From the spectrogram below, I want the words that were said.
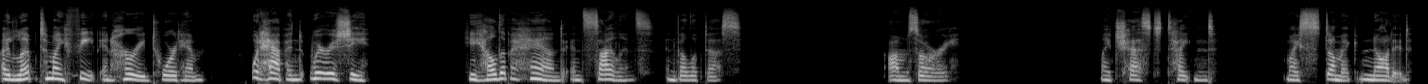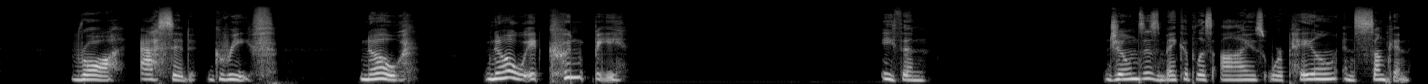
I leapt to my feet and hurried toward him. What happened? Where is she? He held up a hand, and silence enveloped us. I'm sorry. My chest tightened. My stomach knotted. Raw, acid grief. No, no, it couldn't be. Ethan. Jones's makeupless eyes were pale and sunken,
